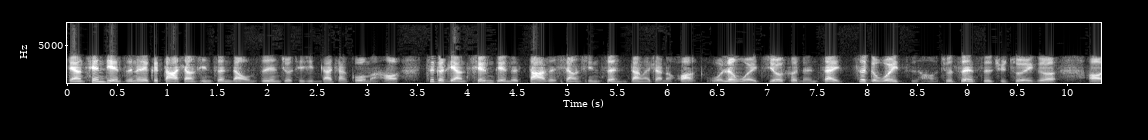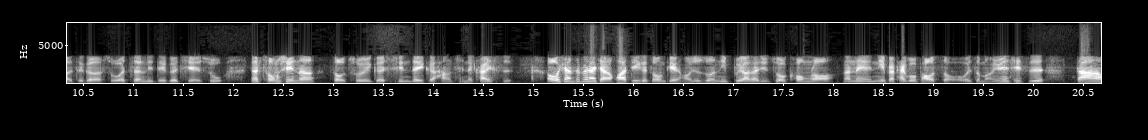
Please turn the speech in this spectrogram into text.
两千点之内一个大箱型震荡，我们之前就提醒大家过嘛哈，这个两千点的大的箱型震荡来讲的话，我认为极有可能在这个位置哈，就正式去做一个啊这个所谓整理的一个结束。束，那重新呢走出一个新的一个行情的开始。啊，我想这边来讲的话，第一个重点哦，就是说你不要再去做空了，那那你也不要太过保守。为什么？因为其实大家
